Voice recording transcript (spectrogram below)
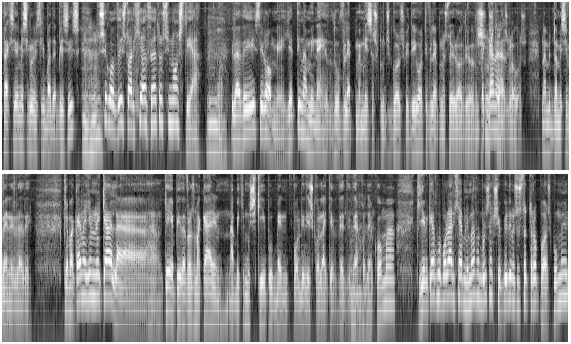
Εντάξει, είναι μια συγκλονιστική μπάντα επίσης. Mm-hmm. Τους έχω δει στο αρχαίο θέατρο στην Όστια. Mm-hmm. Δηλαδή στη Ρώμη. Γιατί να μην βλέπουμε εμείς, ας πούμε, τους Goldsmith ή ό,τι βλέπουμε στο Ηρόδιο. Δεν υπάρχει κανένας λόγος να μην, να μην συμβαίνει δηλαδή. Και μακάρι να γίνουν και άλλα. Και η επίδαυρος, μακάρι να μπει και η μουσική που μπαίνει πολύ δύσκολα και δεν τη δέχονται mm. ακόμα. Και γενικά έχουμε πολλά αρχαία μνημεία θα μπορούσαν να αξιοποιούνται με σωστό τρόπο, ας πούμε.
